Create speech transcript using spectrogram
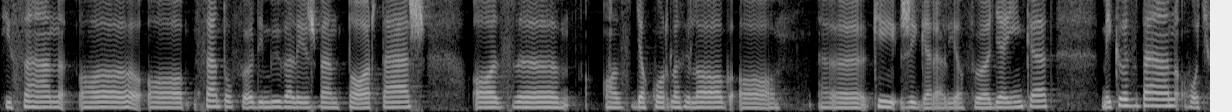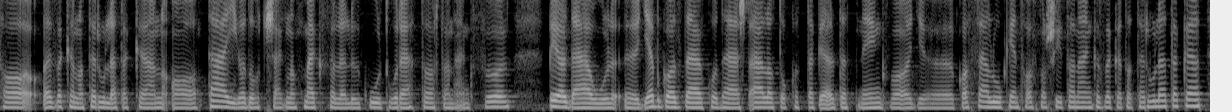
hiszen a, a szántóföldi művelésben tartás az, az gyakorlatilag a, ki zsigereli a földjeinket, Miközben, hogyha ezeken a területeken a táji adottságnak megfelelő kultúrát tartanánk föl, például gyepgazdálkodást, állatokat tegeltetnénk, vagy kaszálóként hasznosítanánk ezeket a területeket,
